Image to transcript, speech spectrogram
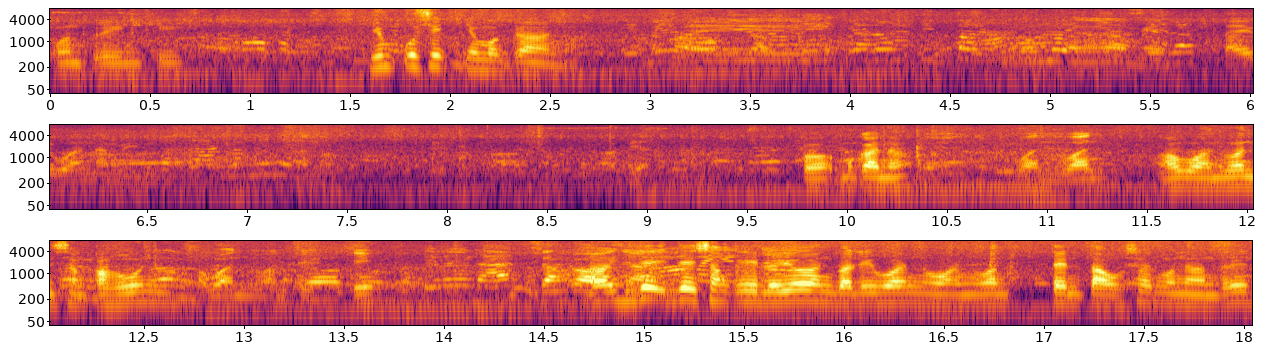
120. Yung pusit nyo magkano? May yung ano namin, Taiwan namin. Ano? Pa, magkano? 1-1. Ah, 1-1, isang kahon. 1-150. Isang Ah, kahon hindi, yan. hindi, isang kilo yun. Bali, 1, 1, 1, 10,000, 100.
